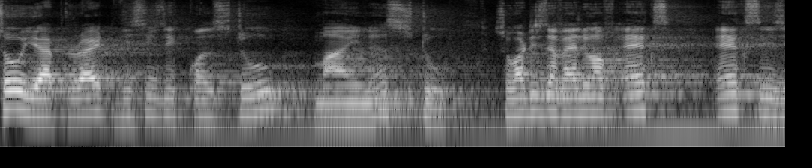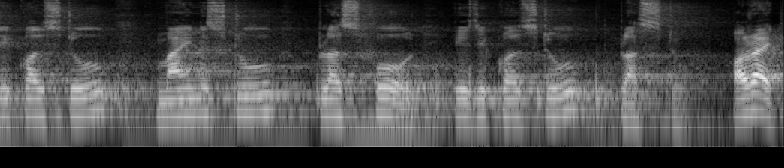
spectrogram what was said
so you have to write this is equals to minus 2 so what is the value of x x is equals to minus 2 plus 4 is equals to plus 2 all right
